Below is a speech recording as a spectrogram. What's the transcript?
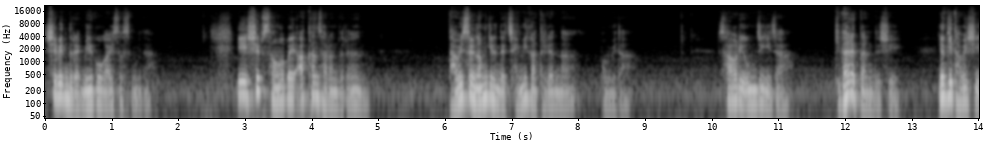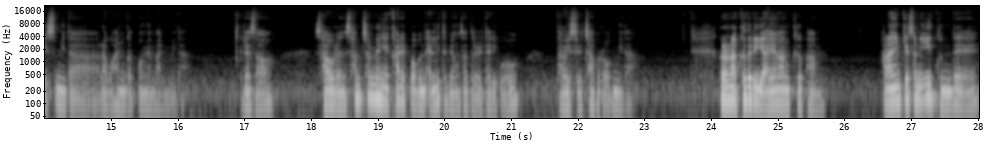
시인들의 밀고가 있었습니다. 이 십성읍의 악한 사람들은 다윗을 넘기는데 재미가 들렸나 봅니다. 사울이 움직이자 기다렸다는 듯이 여기 다윗이 있습니다. 라고 하는 것 보면 말입니다. 그래서 사울은 3천명의 가래 뽑은 엘리트 병사들을 데리고 다윗을 잡으러 옵니다. 그러나 그들이 야영한 그 밤, 하나님께서는 이 군대에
